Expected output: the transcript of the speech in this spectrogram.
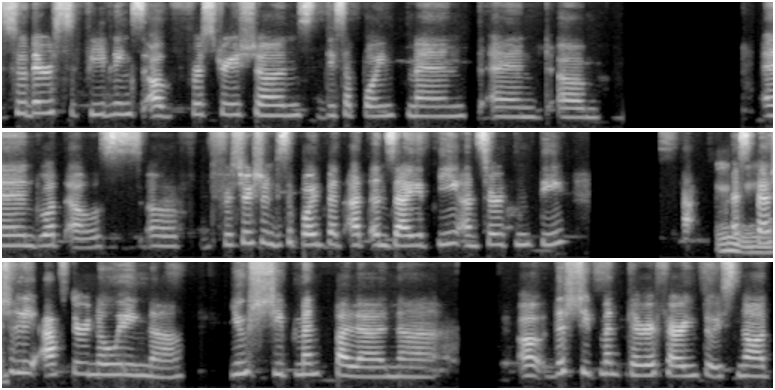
so there's feelings of frustrations disappointment and um and what else? Uh, frustration, disappointment, at anxiety, uncertainty. Mm-hmm. Especially after knowing na yung shipment pala na uh, the shipment they're referring to is not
